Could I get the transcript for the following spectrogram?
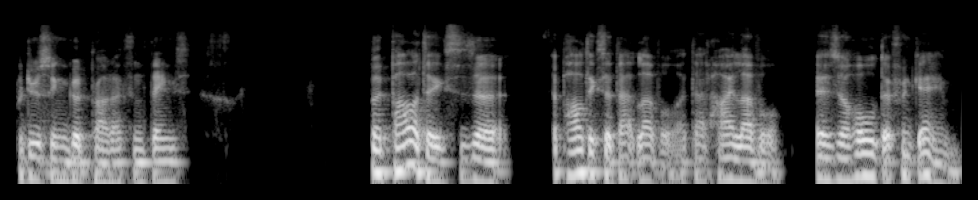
producing good products and things. But politics is a, a politics at that level, at that high level, is a whole different game.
